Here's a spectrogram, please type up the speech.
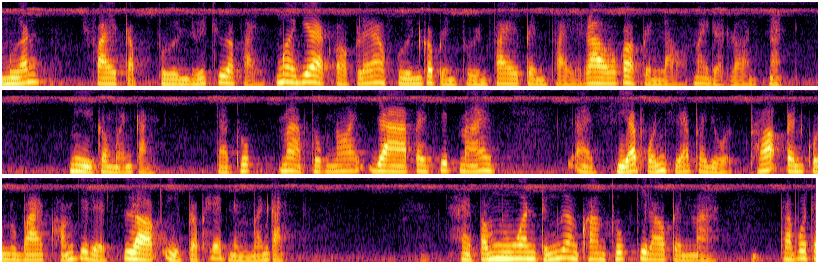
เหมือน ไฟกับฟืนหรือเชื้อไฟ เมื่อแยกออกแล้วฟืนก็เป็นฟืนไฟเป็นไฟเราก็เป็นเราไม่เดือดร้อนนั่นนี่ก็เหมือนกัน แต่ทุกมากทุกน้อย อย่าไปคิดมาให้เสียผลเสียประโยชน์ เพราะเป็นกลอุบายของกิเลสหลอกอีกประเภทหนึ่งเหมือนกัน ให้ประมวลถึงเรื่องความทุกข์ที่เราเป็นมา พระพุทธ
